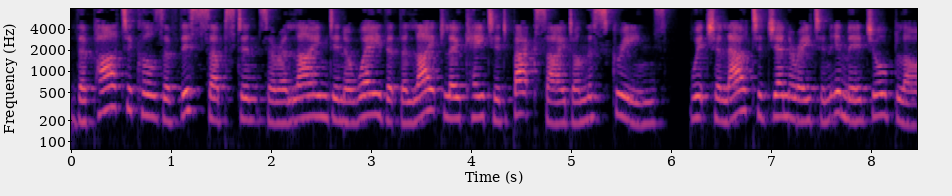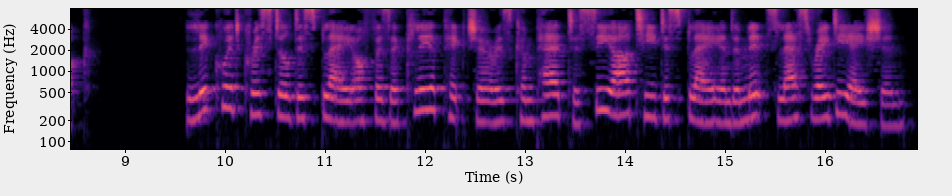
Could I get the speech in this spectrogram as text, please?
The particles of this substance are aligned in a way that the light located backside on the screens, which allow to generate an image or block. Liquid crystal display offers a clear picture as compared to CRT display and emits less radiation.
